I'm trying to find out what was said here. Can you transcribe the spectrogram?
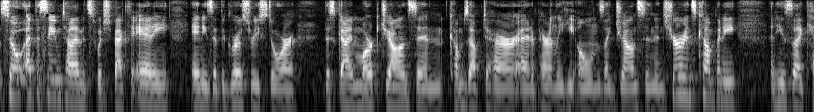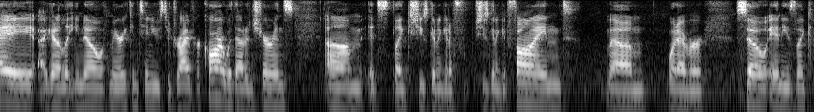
so at the same time, it switched back to Annie. Annie's at the grocery store. This guy, Mark Johnson, comes up to her, and apparently he owns like Johnson Insurance Company. And he's like, hey, I gotta let you know if Mary continues to drive her car without insurance, um, it's like she's gonna get a, she's gonna get fined, um, whatever. So Annie's like,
